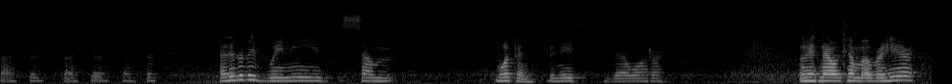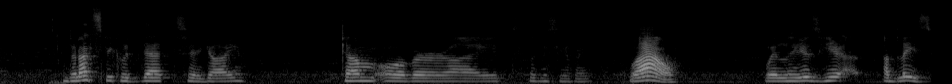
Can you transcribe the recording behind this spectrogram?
faster, faster, faster. I do believe we need some weapon beneath the water. Okay, now come over here. Do not speak with that uh, guy. Come over right. Let me see over here. Wow. We'll use here uh, a, a blaze.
